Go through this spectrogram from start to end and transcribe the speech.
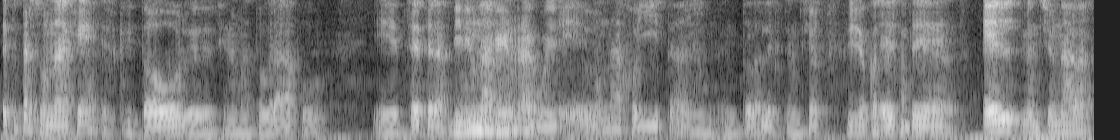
este personaje, escritor, eh, cinematógrafo, etcétera. Vivió una, guerra, güey. una joyita en, toda la extensión. Vivió cosas este, Él mencionaba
